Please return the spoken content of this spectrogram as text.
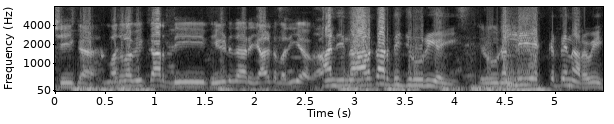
ਠੀਕ ਹੈ ਮਤਲਬ ਵੀ ਘਰ ਦੀ ਫੀਡ ਦਾ ਰਿਜ਼ਲਟ ਵਧੀਆ ਹੈਗਾ। ਹਾਂਜੀ ਨਾਲ ਘਰ ਦੀ ਜ਼ਰੂਰੀ ਹੈ ਜੀ। ਜ਼ਰੂਰੀ। ਕੱਲੀ ਇੱਕ ਤੇ ਨਾ ਰਵੇ।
